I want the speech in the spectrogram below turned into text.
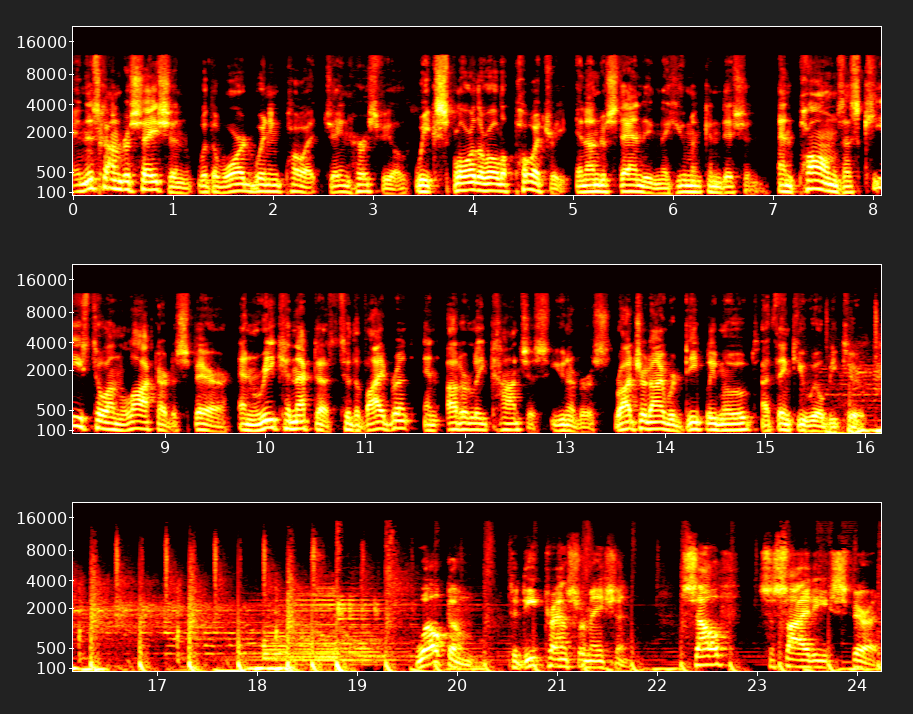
In this conversation with award winning poet Jane Hirshfield, we explore the role of poetry in understanding the human condition and poems as keys to unlock our despair and reconnect us to the vibrant and utterly conscious universe. Roger and I were deeply moved. I think you will be too. Welcome to Deep Transformation Self, Society, Spirit.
